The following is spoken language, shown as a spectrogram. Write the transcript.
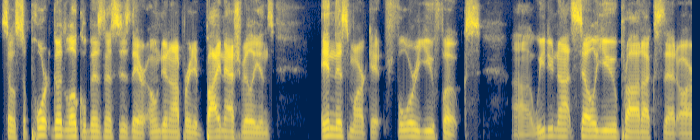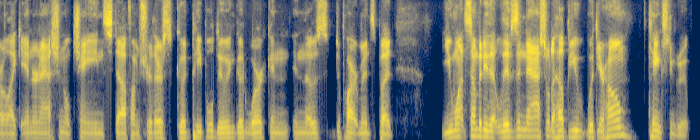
So support good local businesses. They are owned and operated by Nashvillians in this market for you folks. Uh, we do not sell you products that are like international chain stuff. I'm sure there's good people doing good work in in those departments, but you want somebody that lives in Nashville to help you with your home, Kingston Group.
